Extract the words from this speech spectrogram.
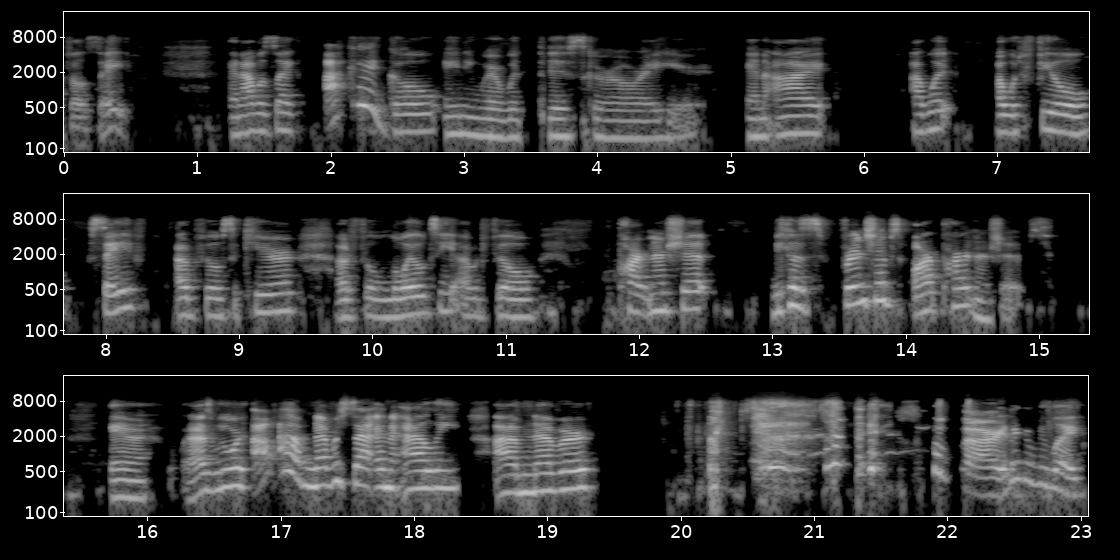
I felt safe. And I was like, I could go anywhere with this girl right here. And I I would I would feel safe, I would feel secure, I would feel loyalty, I would feel partnership because friendships are partnerships. And as we were, I, have never sat in an alley. I've never. sorry, they could be like,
